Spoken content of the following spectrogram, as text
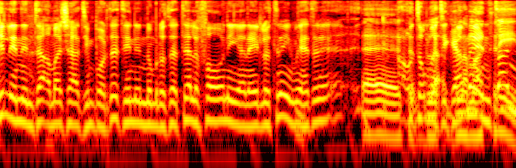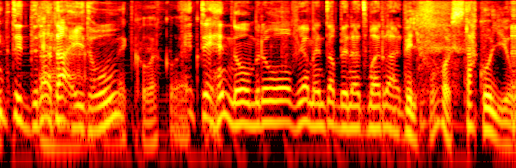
Ġili nintaqa ma ċaħat importanti n-numru ta' telefoni għana jillu t-nejn wieħed eh, automatikament tant idratajtu. Eh, ekku, ekku. Tiħ il-numru ovvjament abbinat marrad. Bil-fors ta' kull-jum.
